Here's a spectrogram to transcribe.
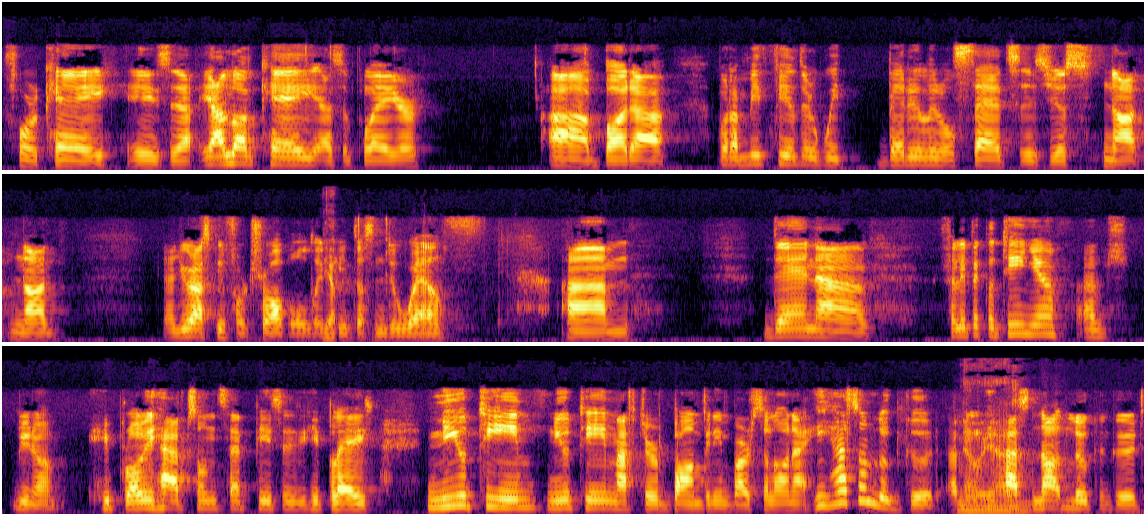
for K. Is uh, yeah, I love K as a player, uh, but uh, but a midfielder with very little sets is just not not. uh, You're asking for trouble if Yep. he doesn't do well. Um, then uh, Philippe Coutinho, uh, you know, he probably have some set pieces. He plays new team, new team after bumping in Barcelona. He hasn't looked good. I No, mean, he he, has not looking good.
